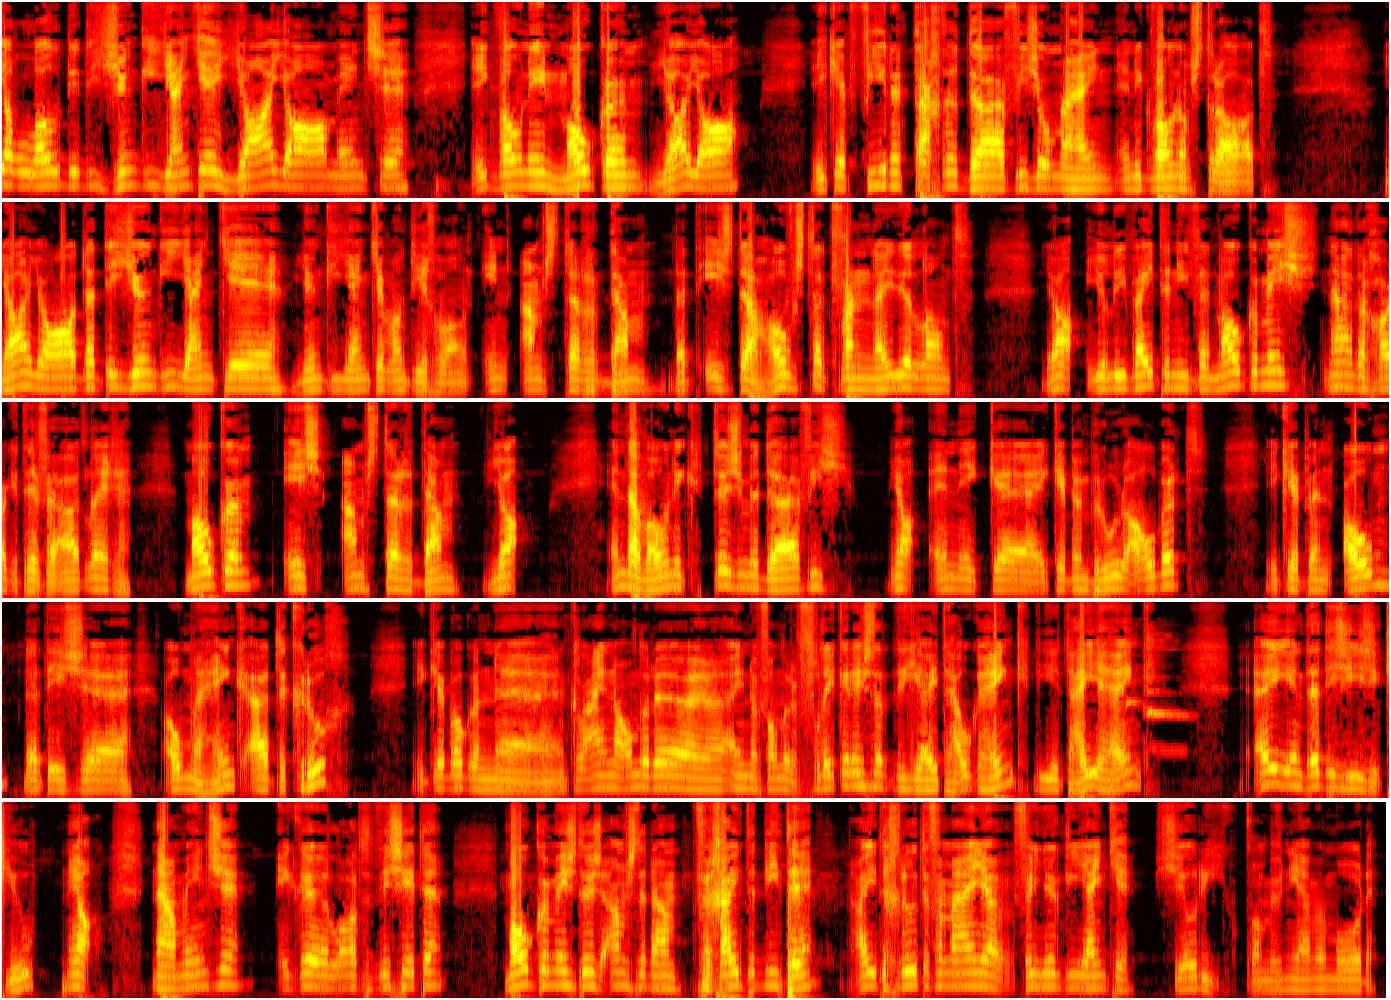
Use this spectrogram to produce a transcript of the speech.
hallo, dit is Junkie Jantje. Ja, ja, mensen. Ik woon in Mokum. Ja, ja. Ik heb 84 duifjes om me heen en ik woon op straat. Ja, ja, dat is Junkie Jantje. Junkie Jantje woont hier gewoon in Amsterdam. Dat is de hoofdstad van Nederland. Ja, jullie weten niet wat Mokum is? Nou, dan ga ik het even uitleggen. Mokum is Amsterdam. Ja. En daar woon ik tussen mijn duifjes. Ja, en ik, uh, ik heb een broer Albert. Ik heb een oom, dat is uh, oom Henk uit de kroeg. Ik heb ook een, uh, een kleine andere, een of andere flikker is dat, die heet ook Henk. Die heet Hey Henk. Hey, en dat is Easy Q. Ja, nou mensen, ik laat het weer zitten. Mokum is dus Amsterdam. Vergeet het niet, hè. Hij de groeten van mij, van jullie Jantje. Sorry, ik kwam even niet aan mijn woorden.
